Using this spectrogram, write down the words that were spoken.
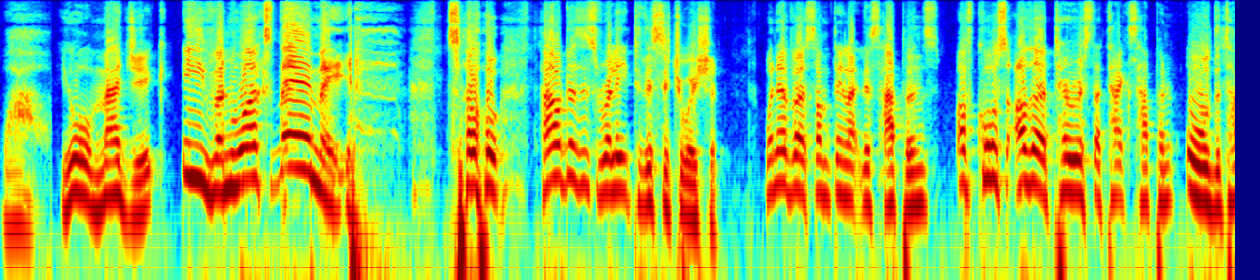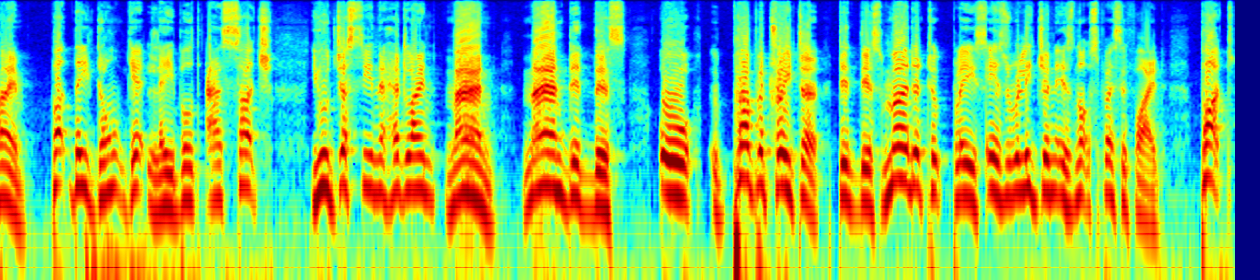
wow your magic even works there mate. so how does this relate to this situation? Whenever something like this happens, of course other terrorist attacks happen all the time, but they don't get labelled as such. You'll just see in the headline, man, man did this, or perpetrator did this, murder took place, his religion is not specified. But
